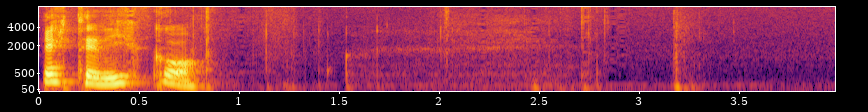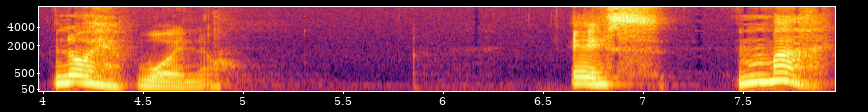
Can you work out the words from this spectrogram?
este disco no es bueno. Es más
